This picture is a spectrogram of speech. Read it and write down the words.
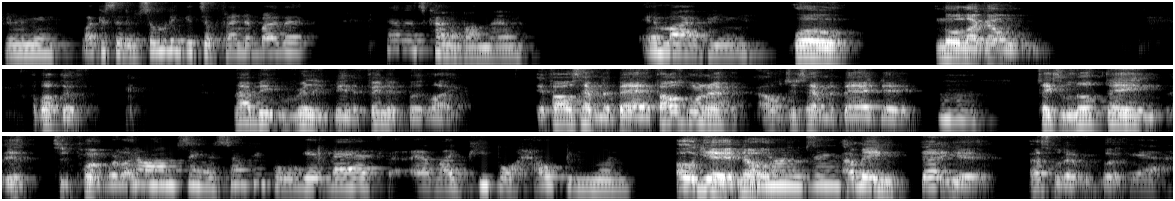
You know what I mean? Like I said, if somebody gets offended by that, yeah, that's kind of on them, in my opinion. Well, no, like I about the not be really being offended, but like if I was having a bad, if I was going to, I was just having a bad day. Takes a little thing to the point where like, No, I'm saying some people will get mad at like people helping them. oh yeah, no. You know what I'm saying? I mean that yeah, that's whatever. But Yeah.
